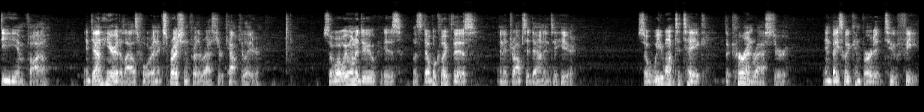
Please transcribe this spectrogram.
DEM file and down here it allows for an expression for the raster calculator. So what we want to do is let's double click this and it drops it down into here. So we want to take the current raster and basically convert it to feet.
